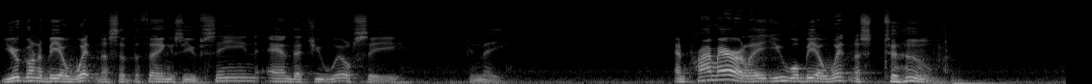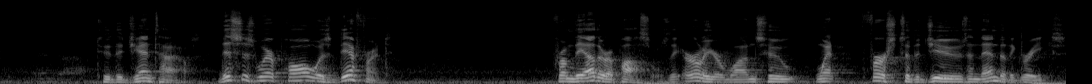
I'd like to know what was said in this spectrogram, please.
You're going to be a witness of the things you've seen and that you will see in me. And primarily, you will be a witness to whom? To the Gentiles. This is where Paul was different from the other apostles, the earlier ones who went first to the Jews and then to the Greeks.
